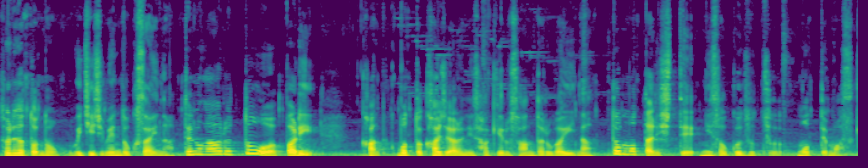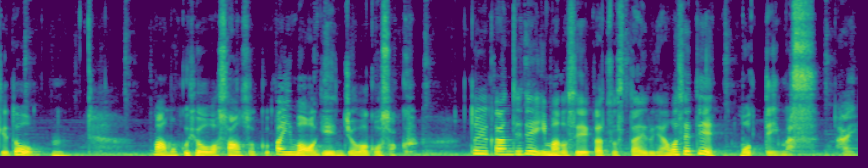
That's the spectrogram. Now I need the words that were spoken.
それだとのいちいち面倒くさいなっていうのがあるとやっぱりかもっとカジュアルに履けるサンダルがいいなと思ったりして2足ずつ持ってますけど、うん、まあ目標は3足、まあ、今は現状は5足。という感じで今の生活スタイルに合わせて持っています。はい。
